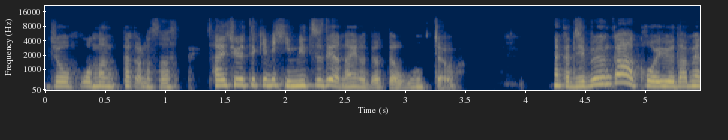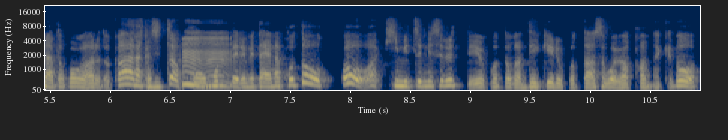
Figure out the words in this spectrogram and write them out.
情報なんだからさ、最終的に秘密ではないのだよって思っちゃう。なんか自分がこういうダメなとこがあるとか、なんか実はこう思ってるみたいなことを,、を秘密にするっていうことができることはすごいわかんだけど、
